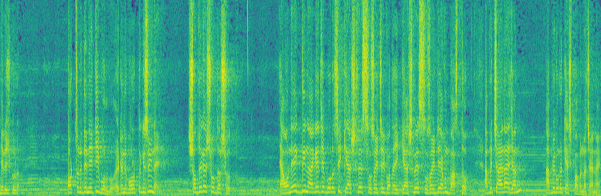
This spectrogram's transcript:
জিনিসগুলো। অর্থনীতি নিয়ে কি বলব? এটা নিয়ে বলার তো কিছুই নাই। সব জায়গায় সুদ আর সুদ। অনেক দিন আগে যে বলেছি ক্যাশলেস সোসাইটির কথা এই ক্যাশলেস সোসাইটি এখন বাস্তব। আপনি চায়নায় যান, আপনি কোনো ক্যাশ পাবেন না চায়নায়।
